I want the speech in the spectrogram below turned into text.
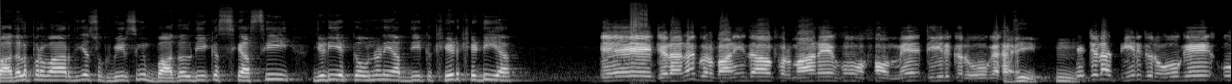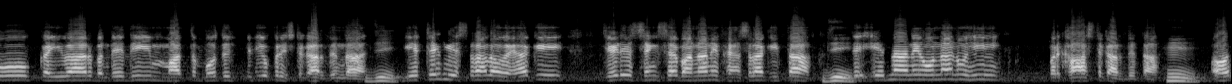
ਬਾਦਲ ਪਰਿਵਾਰ ਦੀ ਜਾਂ ਸੁਖਬੀਰ ਸਿੰਘ ਬਾਦਲ ਦੀ ਇੱਕ ਸਿਆਸੀ ਜਿਹੜੀ ਇੱਕ ਉਹਨਾਂ ਨੇ ਆਪਦੀ ਇੱਕ ਖੇਡ ਖੇਡੀ ਆ। ਇਹ ਜਿਹੜਾ ਨਾ ਗੁਰਬਾਣੀ ਦਾ ਫਰਮਾਨ ਹੈ ਹਉ- ਹਉਮੈ ਦੀਰਘ ਰੋਗ ਹੈ। ਜੀ ਇਹ ਜਿਹੜਾ ਦੀਰਘ ਰੋਗ ਹੈ ਉਹ ਕਈ ਵਾਰ ਬੰਦੇ ਦੀ ਮਤ ਬੁੱਧ ਜਿਹੜੀ ਉਹ ਭ੍ਰਿਸ਼ਟ ਕਰ ਦਿੰਦਾ। ਇੱਥੇ ਵੀ ਇਸ ਤਰ੍ਹਾਂ ਦਾ ਹੋਇਆ ਕਿ ਜਿਹੜੇ ਸਿੰਘ ਸਾਹਿਬਾਨਾਂ ਨੇ ਫੈਸਲਾ ਕੀਤਾ ਤੇ ਇਹਨਾਂ ਨੇ ਉਹਨਾਂ ਨੂੰ ਹੀ ਬਰਖਾਸਤ ਕਰ ਦਿੱਤਾ। ਔਰ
